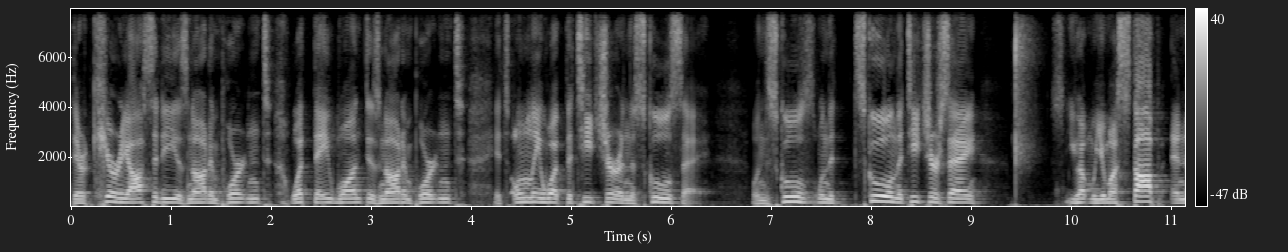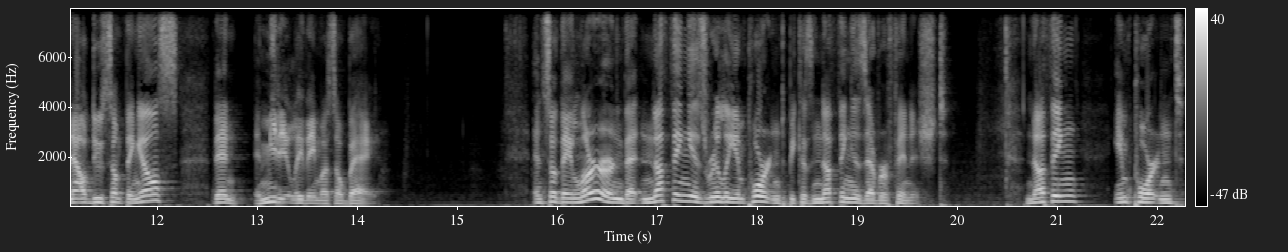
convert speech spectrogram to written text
Their curiosity is not important. What they want is not important. It's only what the teacher and the school say. When the schools, when the school and the teacher say, you, have, you must stop and now do something else, then immediately they must obey. And so they learn that nothing is really important because nothing is ever finished. Nothing important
